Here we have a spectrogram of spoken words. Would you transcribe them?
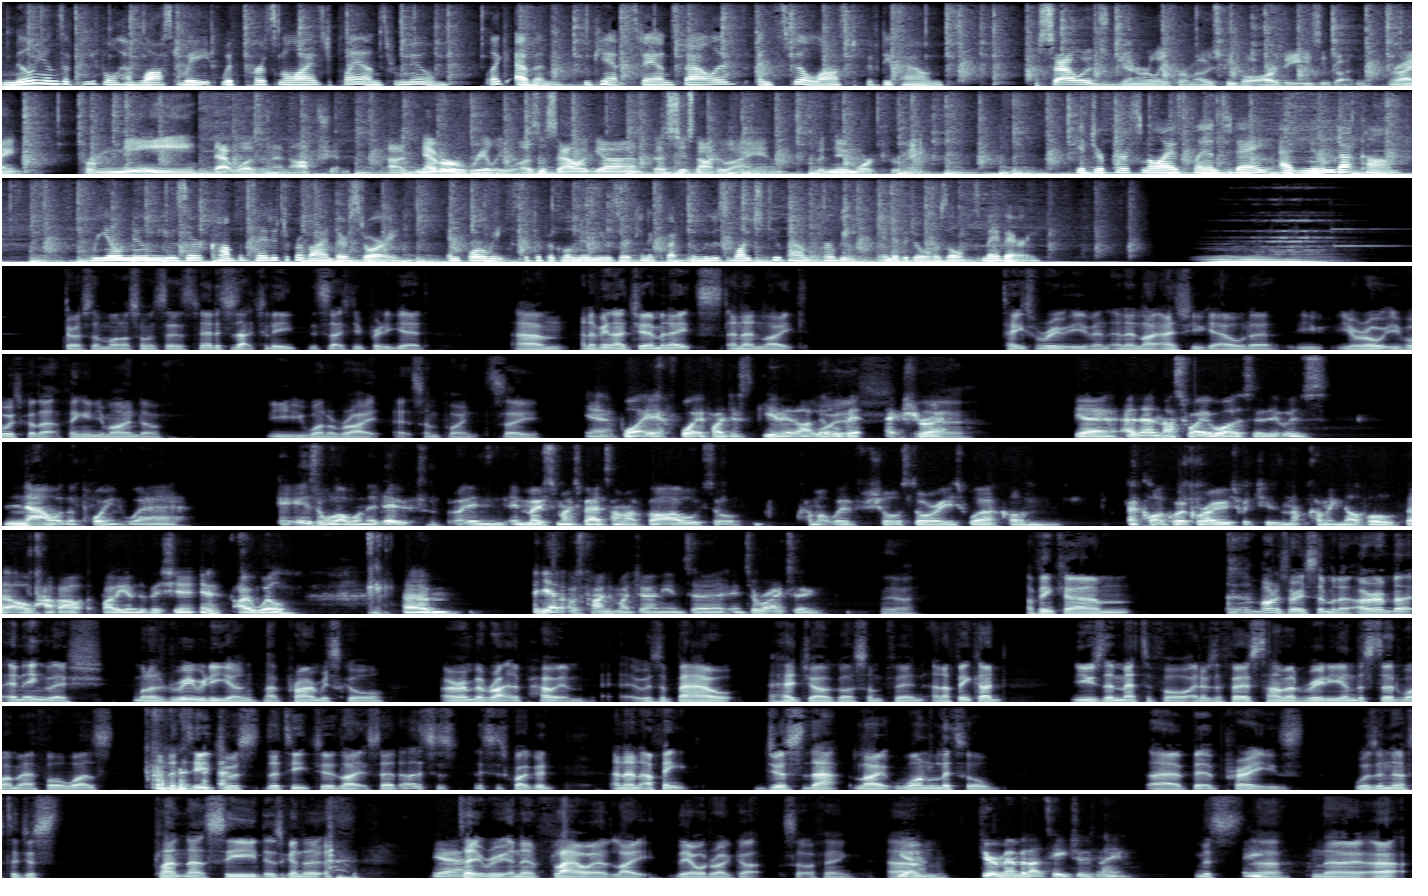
Millions of people have lost weight with personalized plans from Noom, like Evan, who can't stand salads and still lost 50 pounds. Salads, generally, for most people, are the easy button, right? For me, that wasn't an option. I never really was a salad guy. That's just not who I am. But Noom worked for me. Get your personalized plan today at Noom.com. Real Noom user compensated to provide their story. In four weeks, the typical Noom user can expect to lose one to two pounds per week. Individual results may vary. someone or someone says, "Yeah, this is actually this is actually pretty good," um, and I think that germinates and then like takes root even, and then like as you get older, you you're al- you've always got that thing in your mind of you, you want to write at some point. So Yeah, what if? What if I just give it that what little bit extra? Yeah. yeah and, and that's what it was and it was now at the point where it is all i want to do in, in most of my spare time i've got i will sort of come up with short stories work on a clockwork rose which is an upcoming novel that i'll have out by the end of this year i will um, and yeah that was kind of my journey into into writing Yeah. I think um mine was very similar. I remember in English when I was really, really young, like primary school, I remember writing a poem. It was about a hedgehog or something, and I think I'd used a metaphor, and it was the first time I'd really understood what a metaphor was. And the teacher was the teacher like said, "Oh, this is this is quite good." And then I think just that like one little uh, bit of praise was enough to just plant that seed that was going to yeah take root and then flower like the older I got, sort of thing. Um, Yeah. do you remember that teacher's name Miss, uh, no, uh,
